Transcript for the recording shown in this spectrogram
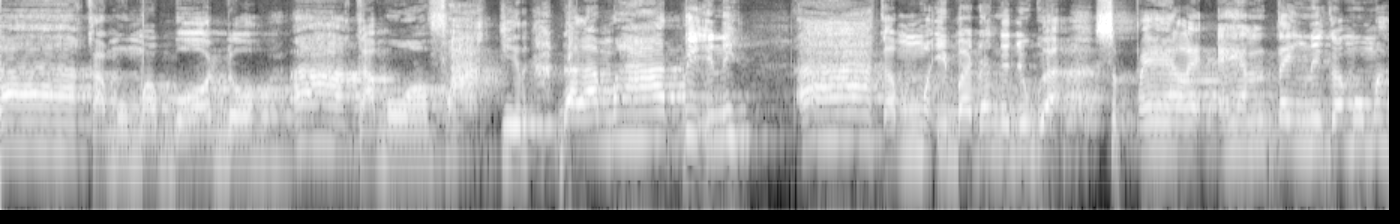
Ah kamu mah bodoh, ah kamu mah fakir. Dalam hati ini Ah, kamu mah ibadahnya juga sepele, enteng nih kamu mah.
